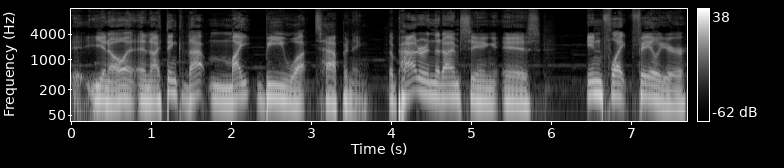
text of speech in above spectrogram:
You know, and I think that might be what's happening. The pattern that I'm seeing is in-flight failure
